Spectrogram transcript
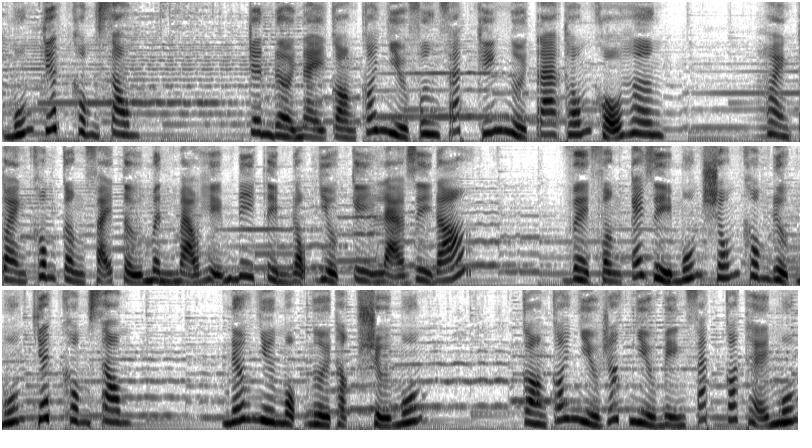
Muốn chết không xong trên đời này còn có nhiều phương pháp khiến người ta thống khổ hơn. Hoàn toàn không cần phải tự mình mạo hiểm đi tìm độc dược kỳ lạ gì đó. Về phần cái gì muốn sống không được, muốn chết không xong. Nếu như một người thật sự muốn, Còn có nhiều rất nhiều biện pháp có thể muốn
